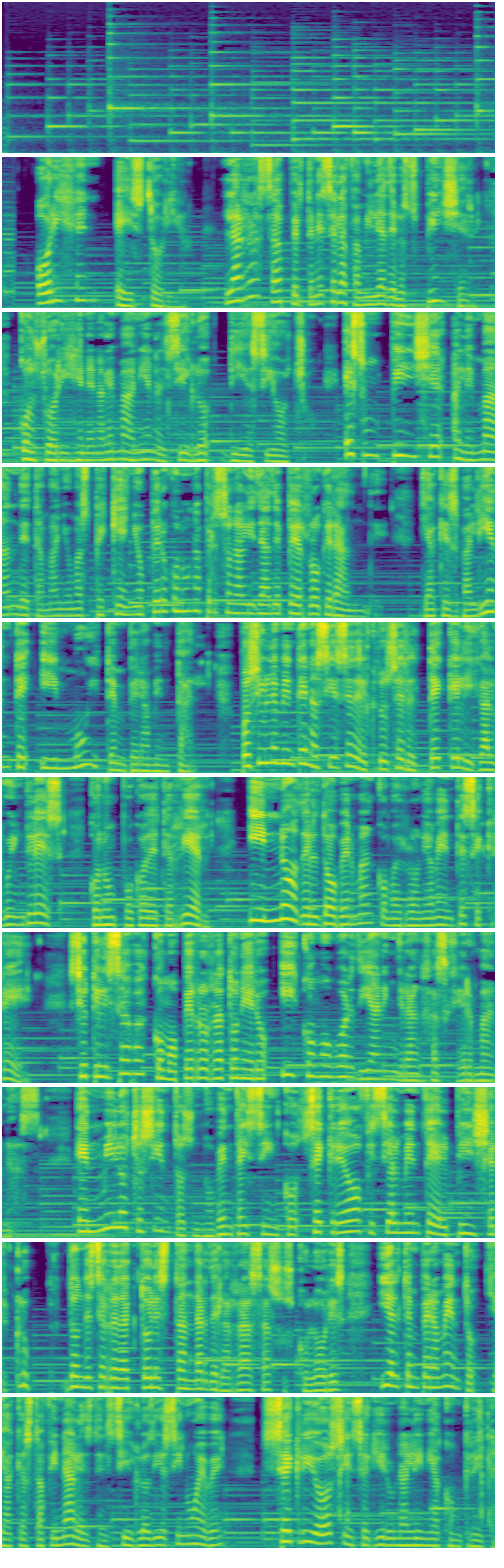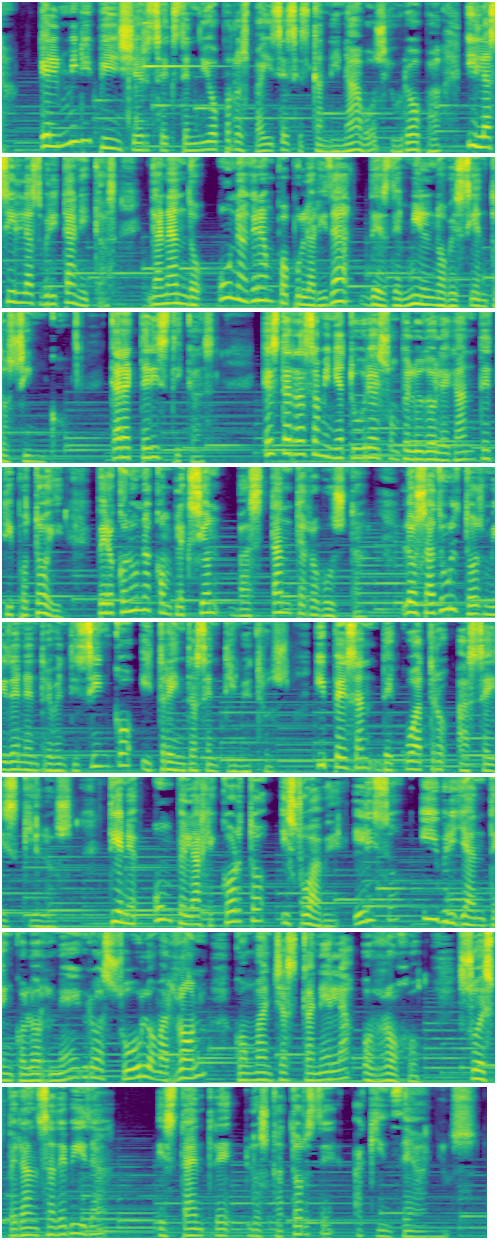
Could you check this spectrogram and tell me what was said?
Origen e historia. La raza pertenece a la familia de los Pinscher, con su origen en Alemania en el siglo XVIII. Es un Pinscher alemán de tamaño más pequeño, pero con una personalidad de perro grande, ya que es valiente y muy temperamental. Posiblemente naciese del cruce del Teckel y Galgo inglés, con un poco de terrier, y no del Doberman como erróneamente se cree. Se utilizaba como perro ratonero y como guardián en granjas germanas. En 1895 se creó oficialmente el Pinscher Club, donde se redactó el estándar de la raza, sus colores y el temperamento, ya que hasta finales del siglo XIX se crió sin seguir una línea concreta. El mini pinscher se extendió por los países escandinavos, Europa y las Islas Británicas, ganando una gran popularidad desde 1905. Características. Esta raza miniatura es un peludo elegante tipo toy, pero con una complexión bastante robusta. Los adultos miden entre 25 y 30 centímetros y pesan de 4 a 6 kilos. Tiene un pelaje corto y suave, liso y brillante en color negro, azul o marrón con manchas canela o rojo. Su esperanza de vida está entre los 14 a 15 años.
